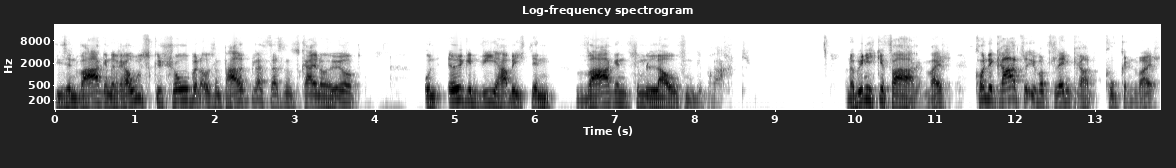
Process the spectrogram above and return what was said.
diesen Wagen rausgeschoben aus dem Parkplatz, dass uns keiner hört. Und irgendwie habe ich den Wagen zum Laufen gebracht. Und da bin ich gefahren, weißt Konnte gerade so über das Lenkrad gucken, weißt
